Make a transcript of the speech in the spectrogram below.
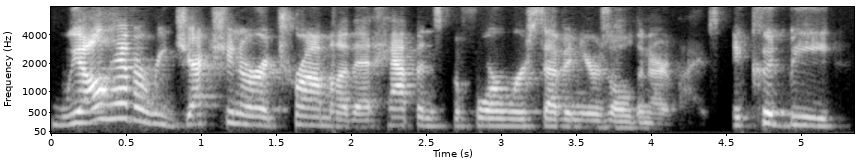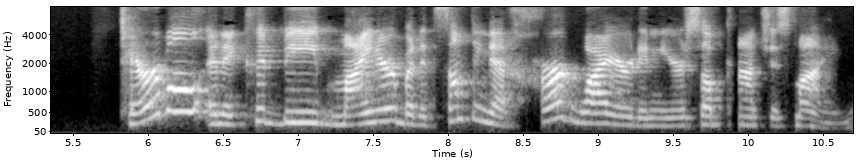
we all have a rejection or a trauma that happens before we're seven years old in our lives. It could be terrible and it could be minor, but it's something that hardwired in your subconscious mind.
